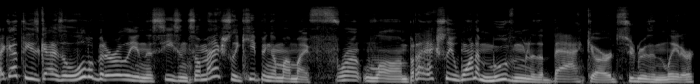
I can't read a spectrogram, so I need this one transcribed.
I got these guys a little bit early in the season, so I'm actually keeping them on my front lawn, but I actually want to move them to the backyard sooner than later.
